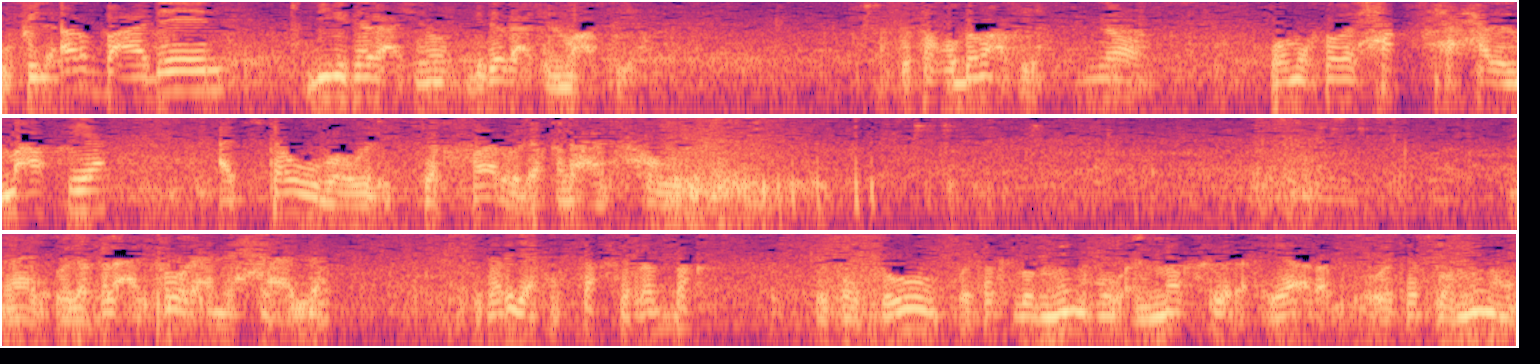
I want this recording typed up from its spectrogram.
وفي الأربعة دين دي بتقع شنو؟ بتقع في المعصية. التصرف ده معصية نعم. ومقتضى الحق في حال المعصية التوبة والاستغفار والإقلاع الفوري والإقلاع الفوري عن الحال وترجع تستغفر ربك وتتوب وتطلب منه المغفرة يا رب وتطلب منه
